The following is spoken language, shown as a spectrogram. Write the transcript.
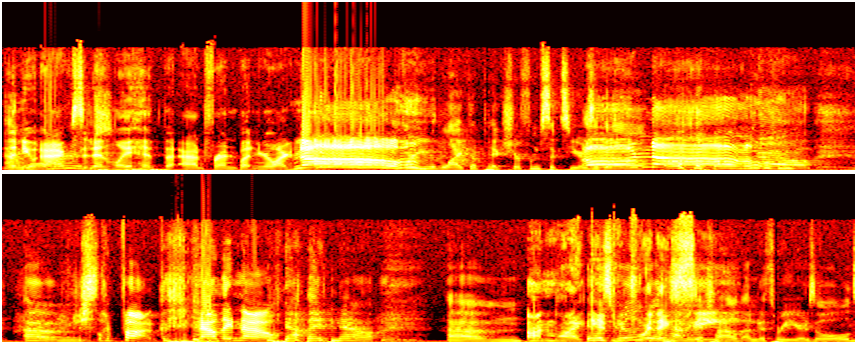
then you Walmart, accidentally hit the add friend button. You're like, no or no. you like a picture from six years Oh, ago. no! Oh, no. Um, Just like fuck. now they know. now they know. Um, Unlike it it, was really before good they having see. a child under three years old.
